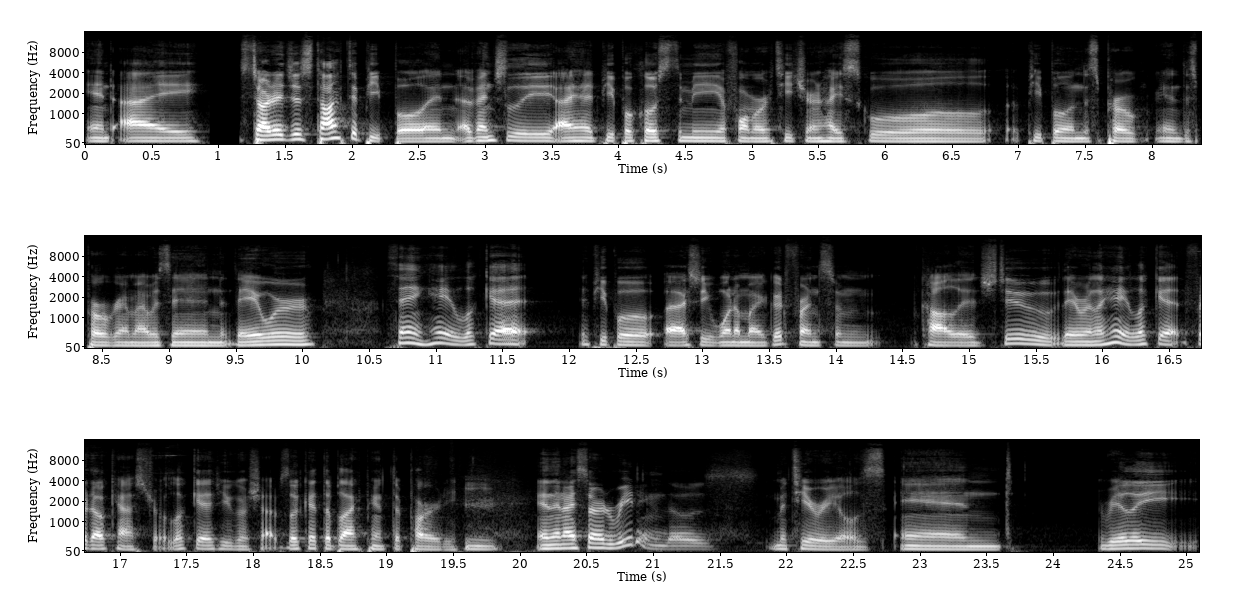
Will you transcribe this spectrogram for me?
and I started just talk to people and eventually I had people close to me, a former teacher in high school, people in this pro in this program I was in. They were saying, "Hey, look at people actually one of my good friends from college too. They were like, "Hey, look at Fidel Castro, look at Hugo Chavez, look at the Black Panther Party." Mm. And then I started reading those materials and really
